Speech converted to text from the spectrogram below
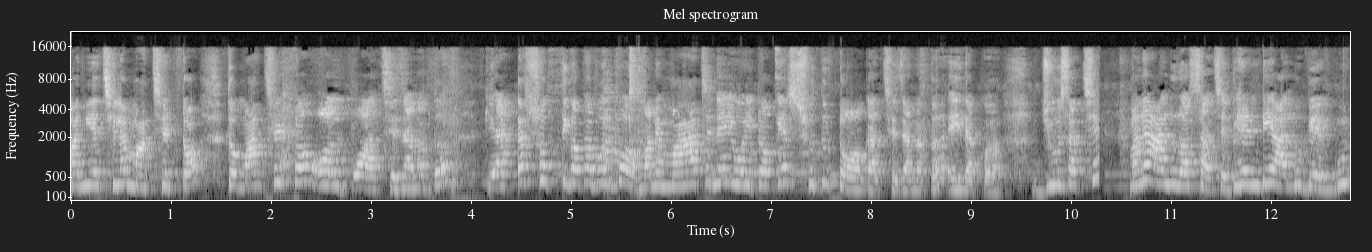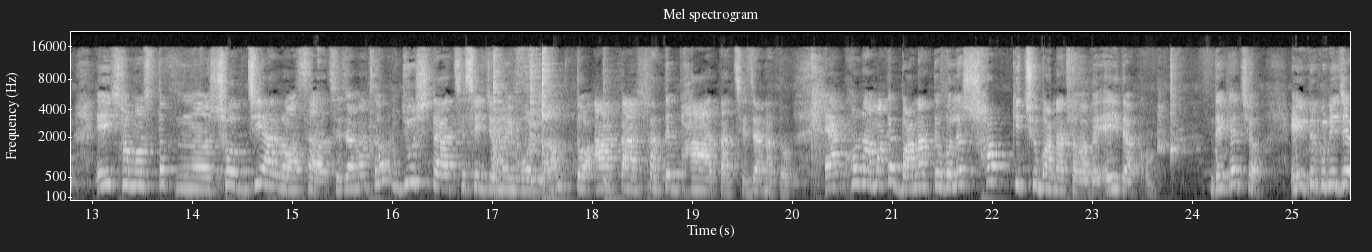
বানিয়েছিলাম, মাছের টক, তো মাছের টক অল্প আছে, জানো তো? কি একটা সত্যি কথা বলব? মানে মাছ নেই ওই টকে, শুধু টক আছে, জানো তো? এই দেখো জুস আছে। মানে আলু রসা আছে, ভেন্ডি, আলু, বেগুন, এই সমস্ত সবজি আর রসা আছে, জানো তো? জুসটা আছে, সেই জন্যই বললাম। তো আর তার সাথে ভাত আছে, জানো তো? এখন আমাকে বানাতে হলে সব কিছু বানাতে হবে, এই দেখো। দেখেছ? এইটুকুনি যে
